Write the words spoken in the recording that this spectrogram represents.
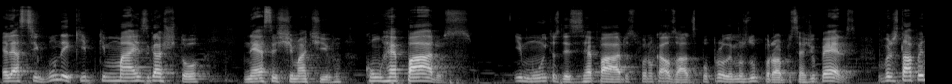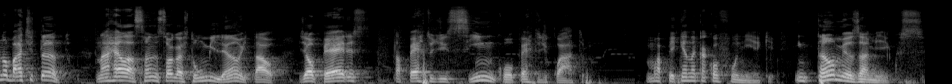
ela é a segunda equipe que mais gastou nessa estimativa com reparos. E muitos desses reparos foram causados por problemas do próprio Sérgio Pérez. O Verstappen não bate tanto. Na relação ele só gastou um milhão e tal. Já o Pérez está perto de 5 ou perto de 4 uma pequena cacofonia aqui. Então, meus amigos,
